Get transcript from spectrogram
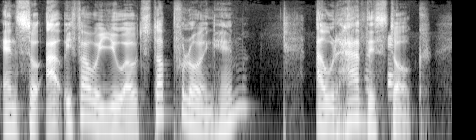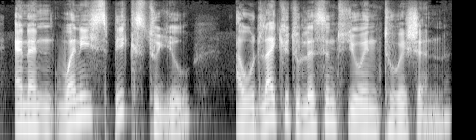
And so I, if I were you, I would stop following him. I would have this Okay. talk. And then when he speaks to you, I would like you to listen to your intuition.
